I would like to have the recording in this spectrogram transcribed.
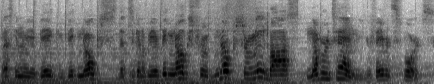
that's gonna be a big big nopes. That's gonna be a big nopes for nopes for me, boss. Number ten, your favorite sports.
